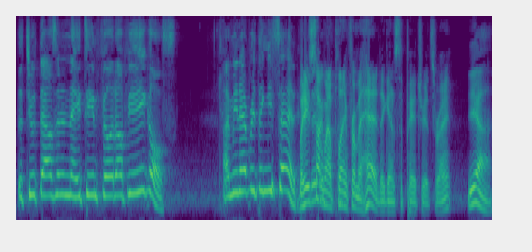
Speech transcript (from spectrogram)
The 2018 Philadelphia Eagles. I mean, everything he said. But he's They talking about playing from ahead against the Patriots, right? Yeah.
